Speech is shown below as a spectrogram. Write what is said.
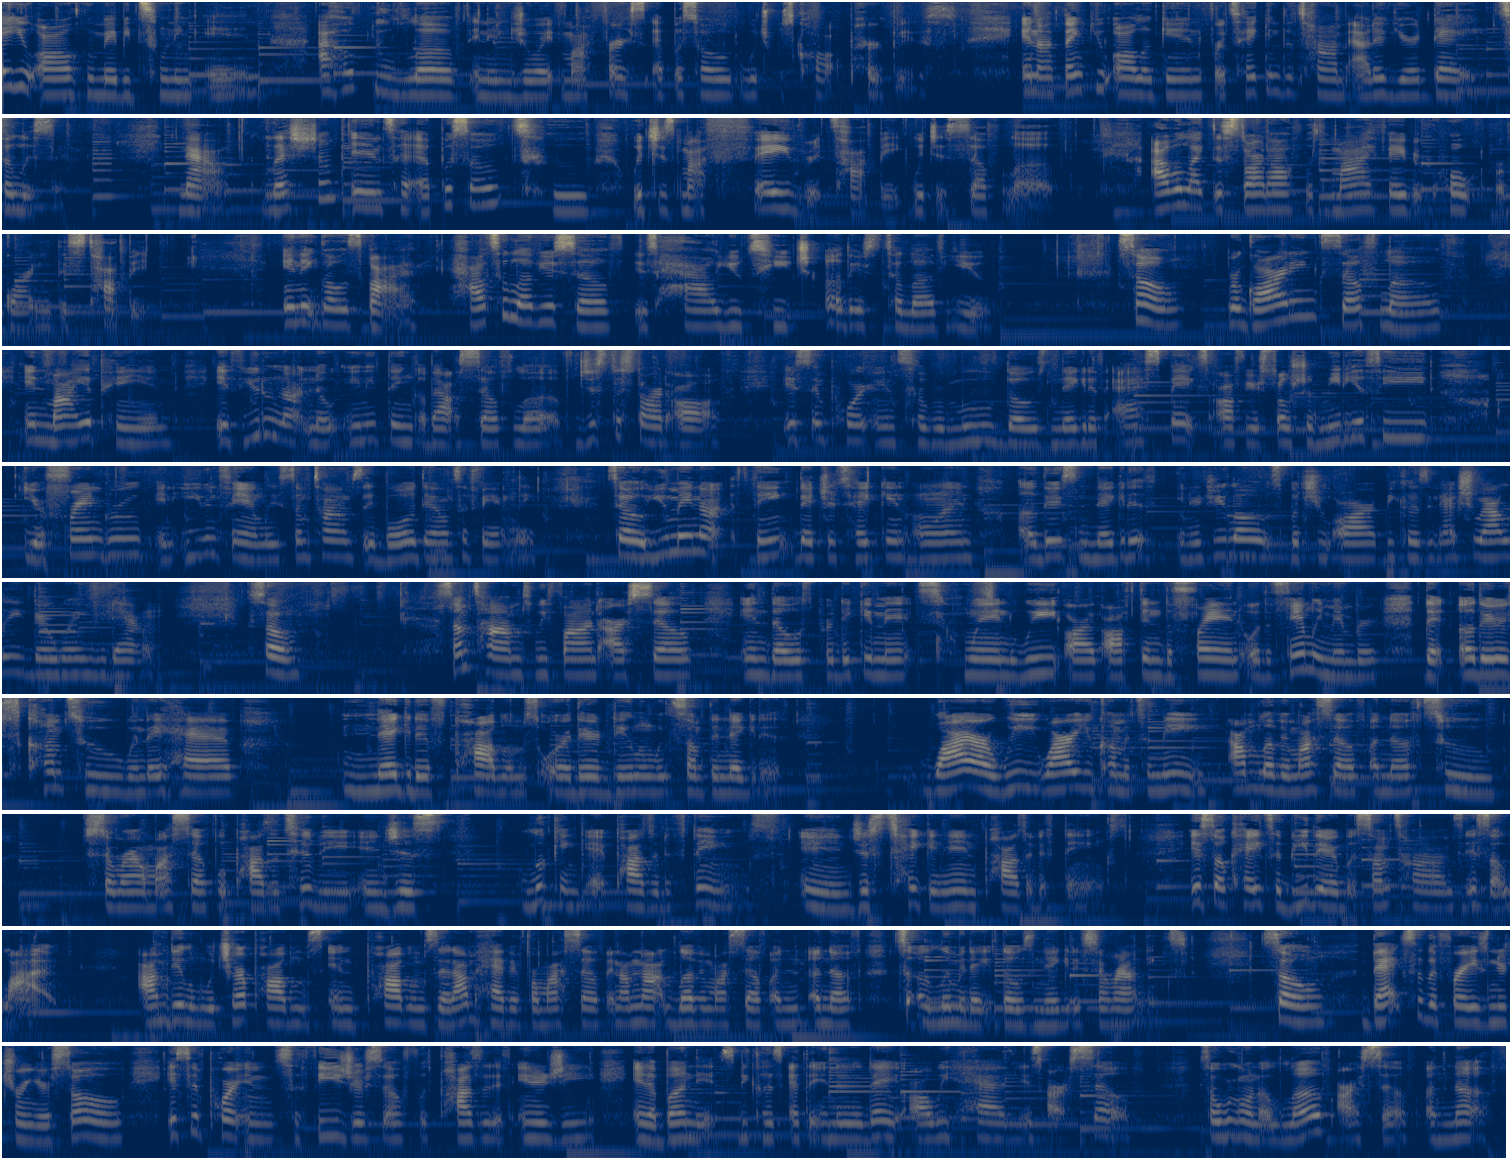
Hey, you all who may be tuning in. I hope you loved and enjoyed my first episode, which was called Purpose. And I thank you all again for taking the time out of your day to listen. Now, let's jump into episode two, which is my favorite topic, which is self love. I would like to start off with my favorite quote regarding this topic. And it goes by how to love yourself is how you teach others to love you. So, regarding self love, in my opinion, if you do not know anything about self love, just to start off, it's important to remove those negative aspects off your social media feed, your friend group, and even family. Sometimes it boils down to family. So you may not think that you're taking on others' negative energy loads, but you are because in actuality, they're weighing you down. So sometimes we find ourselves in those predicaments when we are often the friend or the family member that others come to when they have negative problems or they're dealing with something negative why are we why are you coming to me? I'm loving myself enough to surround myself with positivity and just looking at positive things and just taking in positive things. It's okay to be there but sometimes it's a lot. I'm dealing with your problems and problems that i'm having for myself and i'm not loving myself en- enough to eliminate those negative surroundings. So, back to the phrase nurturing your soul, it's important to feed yourself with positive energy and abundance because at the end of the day, all we have is ourselves. So, we're going to love ourselves enough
